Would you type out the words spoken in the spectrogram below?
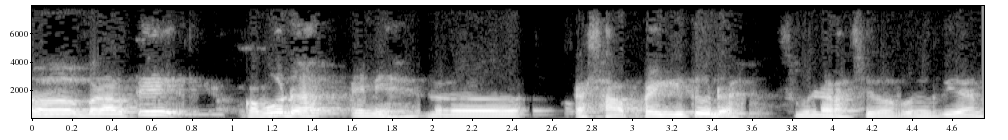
Eh, berarti kamu udah ini eh, SHP gitu udah sebenarnya hasil penelitian?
